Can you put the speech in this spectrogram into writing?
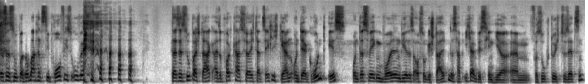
Das ist super. So machen es die Profis, Uwe. Das ist super stark. Also Podcast höre ich tatsächlich gern und der Grund ist, und deswegen wollen wir das auch so gestalten, das habe ich ein bisschen hier ähm, versucht durchzusetzen,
